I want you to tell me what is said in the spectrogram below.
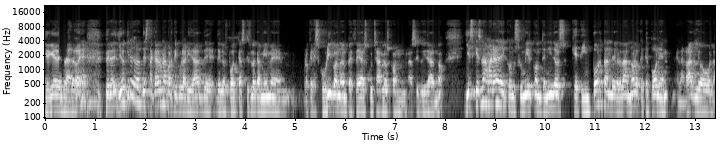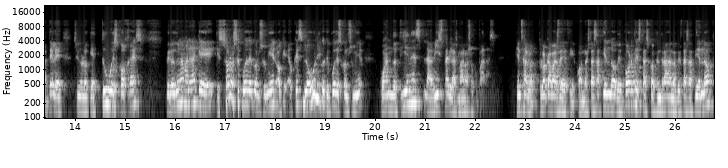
que quede claro, ¿eh? Pero yo quiero destacar una particularidad de, los podcasts, que es lo que a mí me, lo que descubrí cuando empecé a escucharlos con asiduidad, ¿no? Y es que es la manera de consumir contenidos que te importan de verdad, no lo que te ponen en la radio o en la tele, sino lo que tú escoges, pero de una manera que, solo se puede consumir o que es lo único que puedes consumir cuando tienes la vista y las manos ocupadas. Piénsalo, tú lo acabas de decir. Cuando estás haciendo deporte, estás concentrada en lo que estás haciendo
